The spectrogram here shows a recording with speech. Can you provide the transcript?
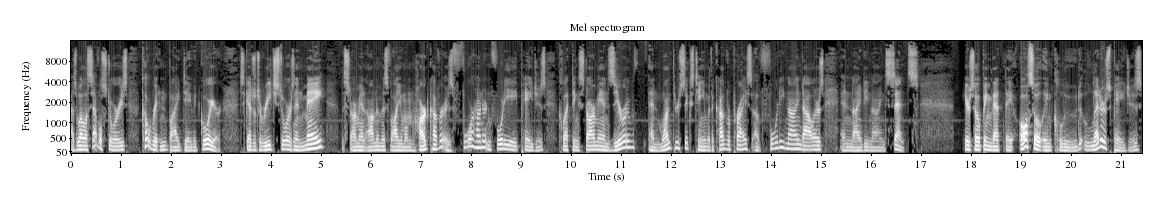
as well as several stories co written by David Goyer. Scheduled to reach stores in May, the Starman Omnibus Volume 1 hardcover is 448 pages, collecting Starman 0 and 1 through 16 with a cover price of $49.99. Here's hoping that they also include letters pages.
